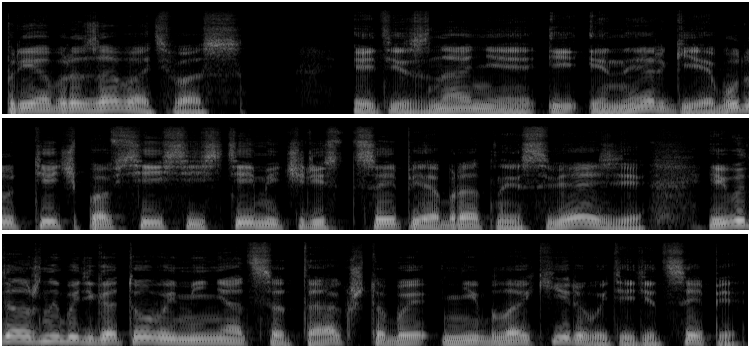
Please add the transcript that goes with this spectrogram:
преобразовать вас. Эти знания и энергия будут течь по всей системе через цепи обратной связи, и вы должны быть готовы меняться так, чтобы не блокировать эти цепи.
